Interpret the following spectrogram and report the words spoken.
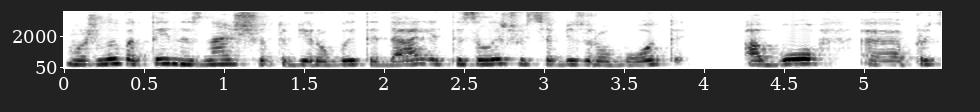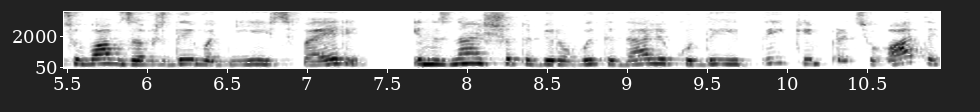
Можливо, ти не знаєш, що тобі робити далі, ти залишився без роботи, або е, працював завжди в одній сфері і не знаєш, що тобі робити далі, куди йти, ким працювати.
